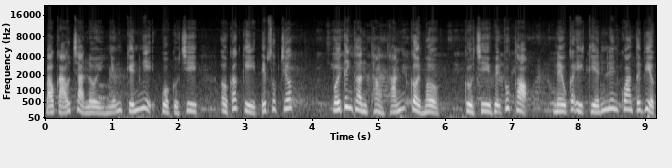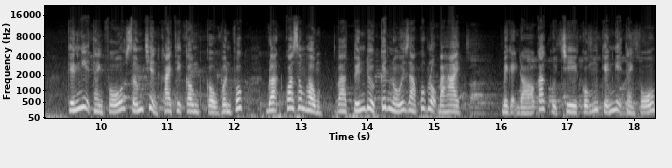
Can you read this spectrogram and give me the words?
Báo cáo trả lời những kiến nghị của cử tri ở các kỳ tiếp xúc trước. Với tinh thần thẳng thắn, cởi mở, cử tri huyện Phúc Thọ nêu các ý kiến liên quan tới việc kiến nghị thành phố sớm triển khai thi công cầu Vân Phúc, đoạn qua sông Hồng và tuyến đường kết nối ra quốc lộ 32. Bên cạnh đó, các cử tri cũng kiến nghị thành phố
